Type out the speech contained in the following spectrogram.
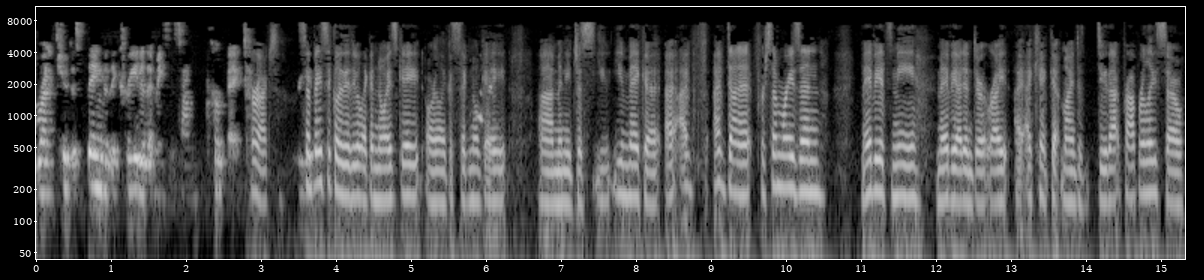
run it through this thing that they created that makes it sound perfect. Correct. So basically they do like a noise gate or like a signal gate um, and you just you you make it. I, I've I've done it for some reason. maybe it's me, maybe I didn't do it right. I, I can't get mine to do that properly, so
